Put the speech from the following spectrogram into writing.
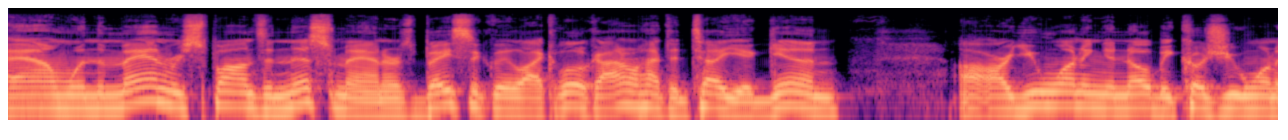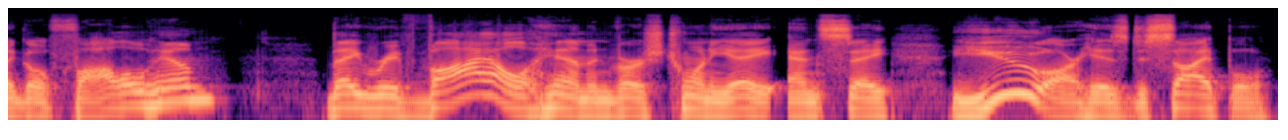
And when the man responds in this manner, it's basically like, look, I don't have to tell you again. Uh, are you wanting to know because you want to go follow him? They revile him in verse 28 and say, You are his disciple,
